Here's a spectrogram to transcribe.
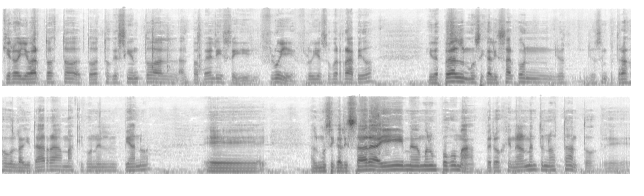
quiero llevar todo esto, todo esto que siento al, al papel y, se- y fluye, fluye súper rápido. Y después al musicalizar con, yo, yo siempre trabajo con la guitarra más que con el piano, eh, al musicalizar ahí me demora un poco más, pero generalmente no es tanto, eh,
